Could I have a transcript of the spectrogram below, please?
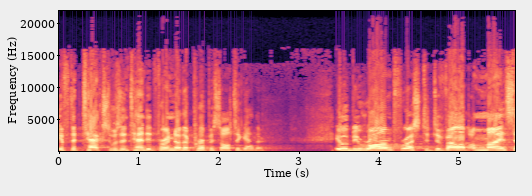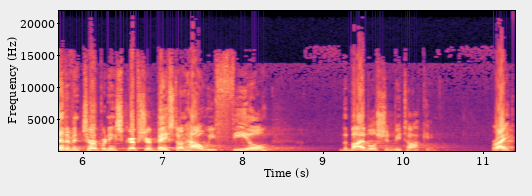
if the text was intended for another purpose altogether. It would be wrong for us to develop a mindset of interpreting Scripture based on how we feel the Bible should be talking. Right?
